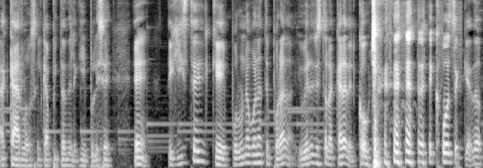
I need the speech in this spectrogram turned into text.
a, Carlos, el capitán del equipo, le dice, eh, dijiste que por una buena temporada y hubieras visto la cara del coach, de cómo se quedó.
